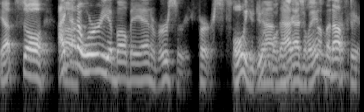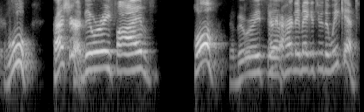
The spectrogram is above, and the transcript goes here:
Yep. So I uh, gotta worry about my anniversary first. Oh, you do? Yeah, Well, that's congratulations. coming up That's- here. Woo, pressure. February five. Oh, February you're gonna fifth. hardly make it through the weekend.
